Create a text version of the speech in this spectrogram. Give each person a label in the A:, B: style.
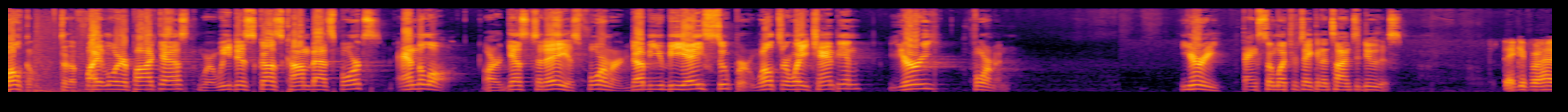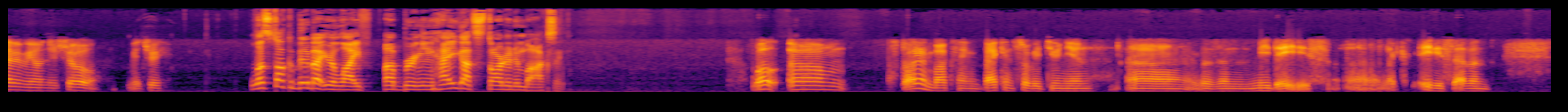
A: Welcome to the Fight Lawyer Podcast, where we discuss combat sports and the law. Our guest today is former WBA Super Welterweight Champion, Yuri Foreman. Yuri, thanks so much for taking the time to do this.
B: Thank you for having me on your show, Mitri.
A: Let's talk a bit about your life, upbringing, how you got started in boxing.
B: Well, um, started boxing back in Soviet Union. Uh, it was in mid '80s, uh, like '87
